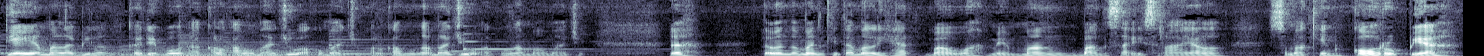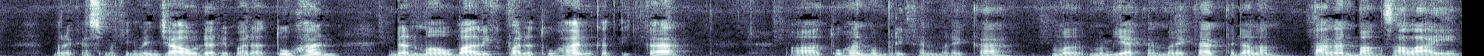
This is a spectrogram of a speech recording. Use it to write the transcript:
Dia yang malah bilang ke Deborah, kalau kamu maju, aku maju. Kalau kamu nggak maju, aku nggak mau maju. Nah, teman-teman kita melihat bahwa memang bangsa Israel semakin korup ya. Mereka semakin menjauh daripada Tuhan dan mau balik kepada Tuhan ketika uh, Tuhan memberikan mereka membiarkan mereka ke dalam tangan bangsa lain.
